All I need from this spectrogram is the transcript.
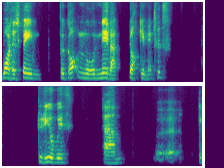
what has been forgotten or never documented, to deal with um, uh, the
